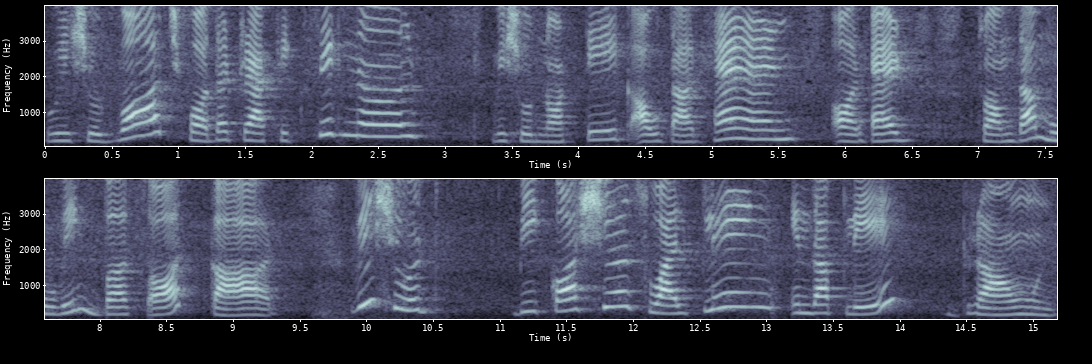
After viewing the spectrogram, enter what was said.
We should watch for the traffic signals. We should not take out our hands or heads from the moving bus or car. We should be cautious while playing in the playground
